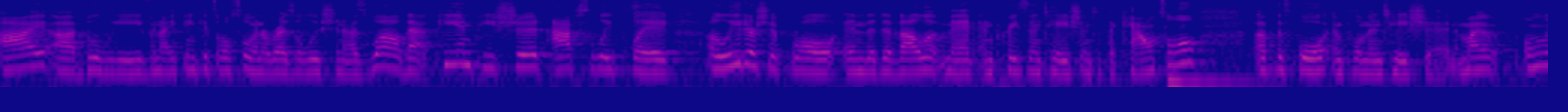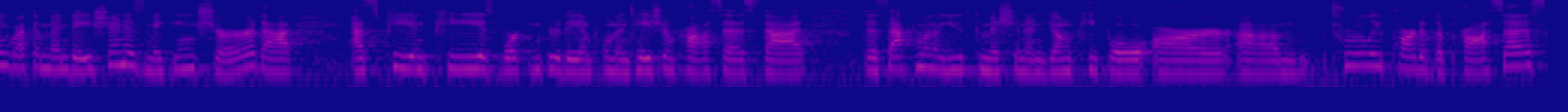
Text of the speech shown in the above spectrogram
i uh, believe and i think it's also in a resolution as well that pnp should absolutely play a leadership role in the development and presentation to the council of the full implementation. My only recommendation is making sure that as pnp is working through the implementation process that the sacramento youth commission and young people are um, truly part of the process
